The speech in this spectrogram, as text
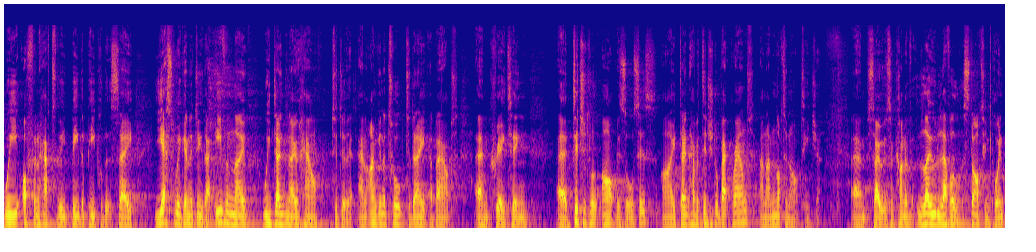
we often have to be the people that say, yes, we're going to do that, even though we don't know how to do it. And I'm going to talk today about um, creating uh, digital art resources. I don't have a digital background and I'm not an art teacher. Um, so it's a kind of low-level starting point,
